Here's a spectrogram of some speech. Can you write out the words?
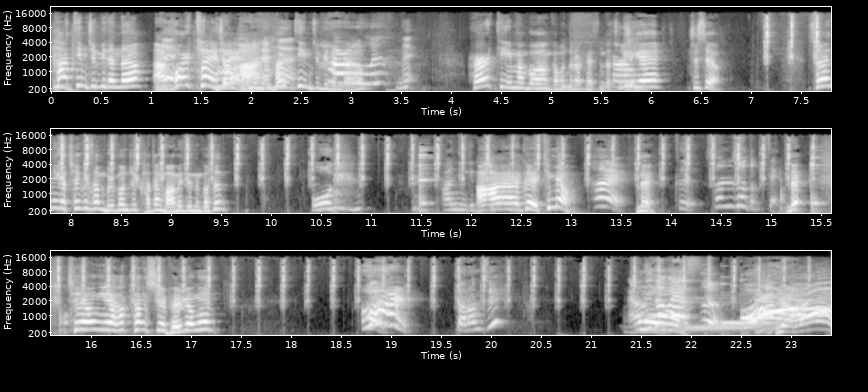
하팀 준비됐나요? 아, 네. 헐팀이죠. 헐, 헐. 아, 네. 헐팀 준비됐나요? 네. 헐팀 한번 가보도록 하겠습니다. 조식에 주세요. 서연이가 최근 산 물건 중 가장 마음에 드는 것은? 옷. 아니 이게 아, 아, 그 팀명. 헐. 네. 그 손소독제. 네. 채영이의 학창 시절 별명은? 헐. 다람쥐? 엘리자베스. 야,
